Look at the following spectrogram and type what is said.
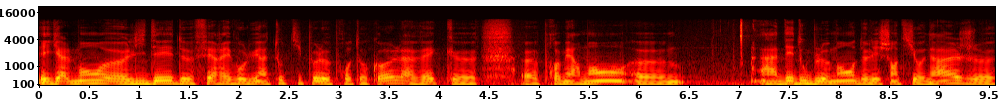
Également, l'idée de faire évoluer un tout petit peu le protocole avec, premièrement, un dédoublement de l'échantillonnage euh,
